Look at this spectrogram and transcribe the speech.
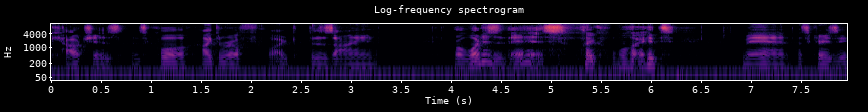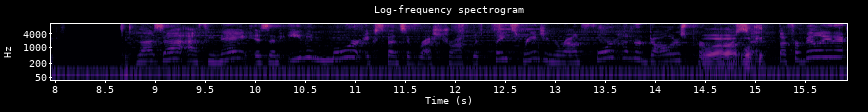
couches. It's cool. I like the real like design. Or what is this? Like what? Man, that's crazy. Plaza Athénée is an even more expensive restaurant with plates ranging around $400 per Whoa, person. look at- But for billionaires,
